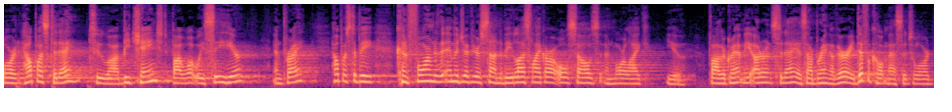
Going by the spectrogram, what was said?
Lord, help us today to uh, be changed by what we see here and pray. Help us to be conformed to the image of your Son, to be less like our old selves and more like you. Father, grant me utterance today as I bring a very difficult message, Lord.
